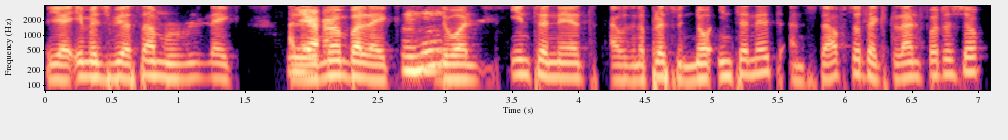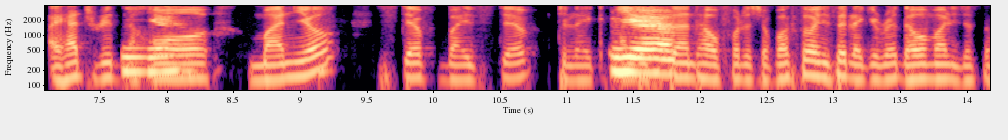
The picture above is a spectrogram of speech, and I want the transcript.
Yeah, image viewer. Some like, and I remember like Mhm. the one internet. I was in a place with no internet and stuff. So like to learn Photoshop, I had to read the Yeah. whole manual step by step to like Yeah. understand how Photoshop works. So when you said like you read the whole manual, just I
